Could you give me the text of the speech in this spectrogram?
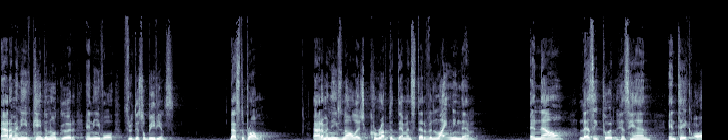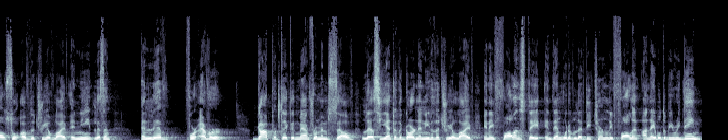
Adam and Eve came to know good and evil through disobedience. That's the problem. Adam and Eve's knowledge corrupted them instead of enlightening them. And now, lest he put his hand and take also of the tree of life and eat, listen, and live forever. God protected man from himself, lest he enter the garden and eat of the tree alive in a fallen state, and then would have lived eternally fallen, unable to be redeemed.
